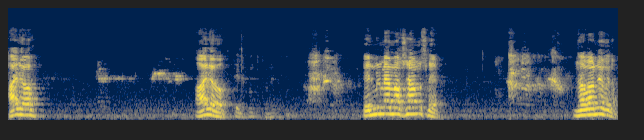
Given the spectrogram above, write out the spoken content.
Alo. Alo. Telefon tutun. Elmir mənim axşamınız xeyir. Nə var, nə qədər?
